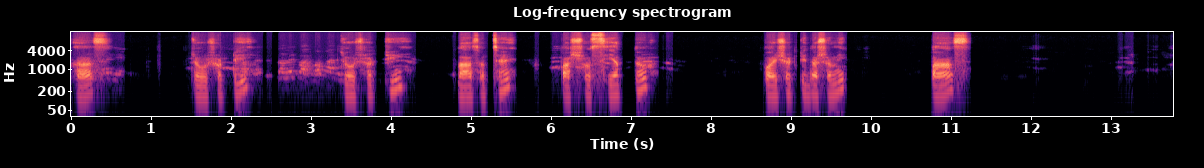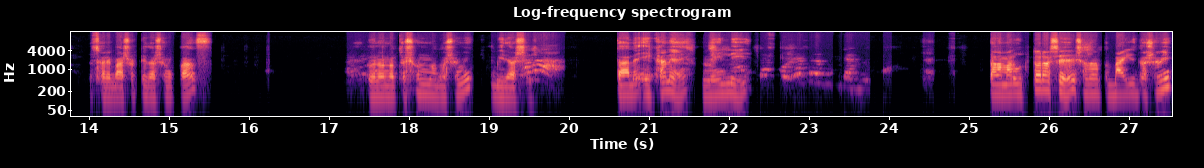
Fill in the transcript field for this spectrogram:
প্লাস চৌষট্টি চৌষট্টি প্লাস হচ্ছে পাঁচশো ছিয়াত্তর, পঁয়ষট্টি দশমিক পাঁচ সরি, বাষট্টি দশমিক পাঁচ। শূন্য দশমিক বিরাশি। তাহলে এখানে মেইনলি তার আমার উত্তর আসে সাধারণত বাইশ দশমিক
